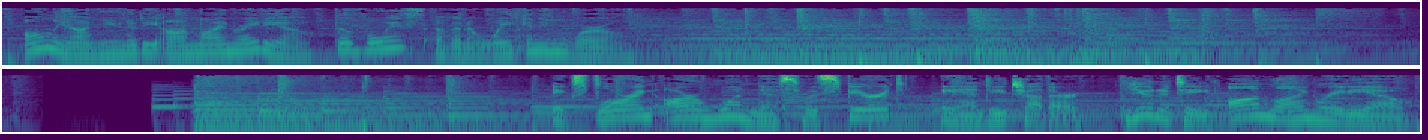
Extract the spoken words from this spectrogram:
only on Unity Online Radio, the voice of an awakening world. Exploring our oneness with spirit and each other. Unity Online Radio.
